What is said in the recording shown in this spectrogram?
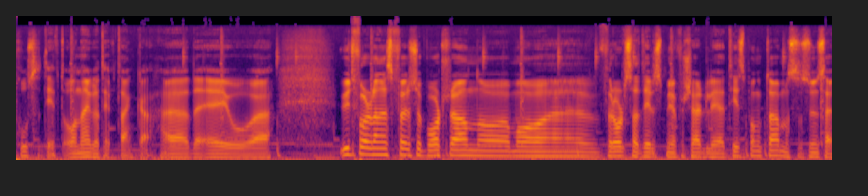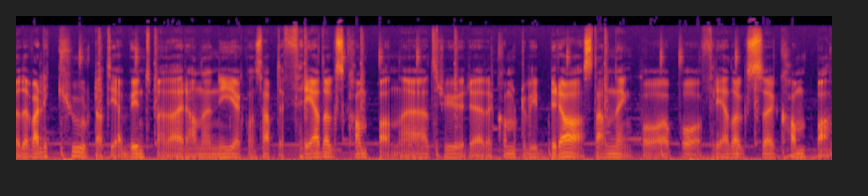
positivt og negativt, tenker jeg. Eh, det er jo utfordrende for supporterne og må eh, forholde seg til så mye forskjellige tidspunkter. Men så syns jeg jo det er veldig kult at de har begynt med det her nye konseptet fredagskampene. Jeg tror det kommer til å bli bra stemning på, på fredagskamper.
